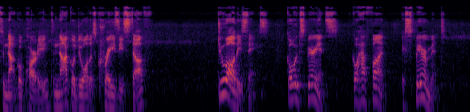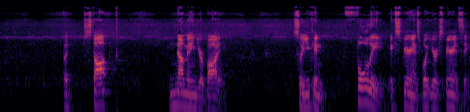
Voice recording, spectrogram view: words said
to not go party, to not go do all this crazy stuff. Do all these things. Go experience. Go have fun. Experiment. But stop numbing your body so you can fully experience what you're experiencing.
